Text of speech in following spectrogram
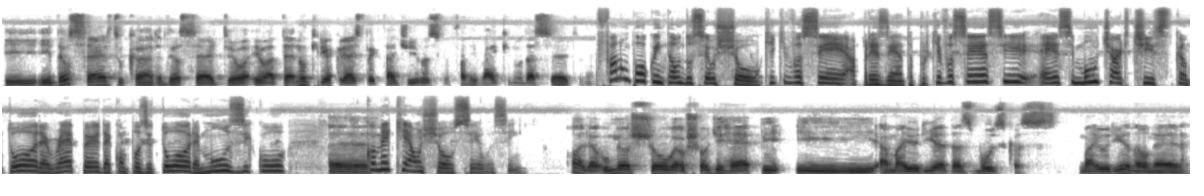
E, e, deu certo, cara, deu certo. Eu, eu até não queria criar expectativas, que eu falei, vai que não dá certo. Né? Fala um pouco então do seu show, o que, que você apresenta? Porque você é esse, é esse multi-artista, cantor, é rapper, é compositor, é músico. É... Como é que é um show seu, assim? Olha, o meu show é o show de rap e a maioria das músicas, maioria não, né?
